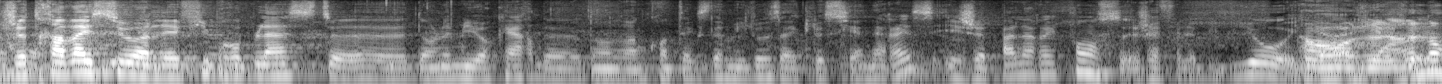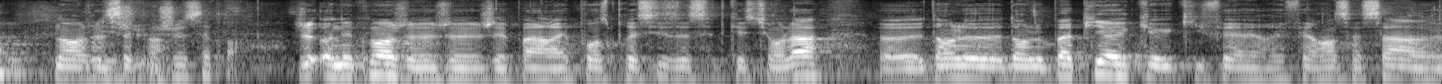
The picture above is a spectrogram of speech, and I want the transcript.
je travaille sur les fibroblastes euh, dans le myocarde dans un contexte d'amylose avec le CNRS et j'ai pas la réponse. J'ai fait la biblio il y a, Non, il y a je- un je- an. non, je sais. Je sais pas. Je- honnêtement, je n'ai pas la réponse précise à cette question-là. Euh, dans, le, dans le papier qui fait référence à ça, euh,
